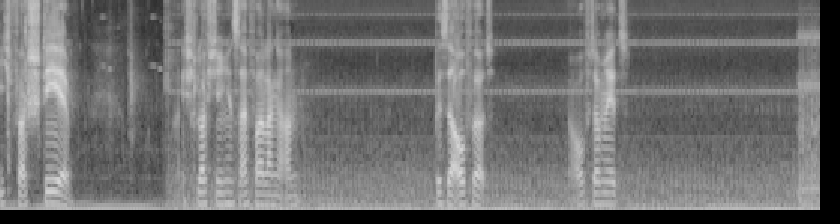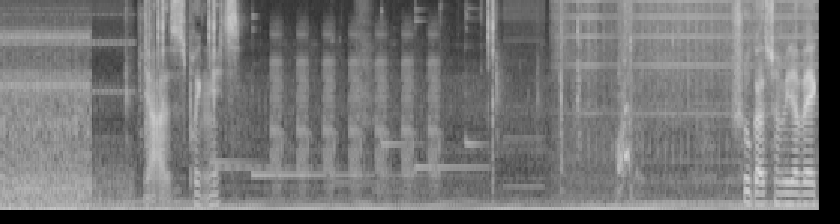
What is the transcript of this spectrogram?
Ich verstehe. Ich leuchte ihn jetzt einfach lange an. Bis er aufhört. Hör Auf damit. Ja, es bringt nichts. Sugar ist schon wieder weg.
